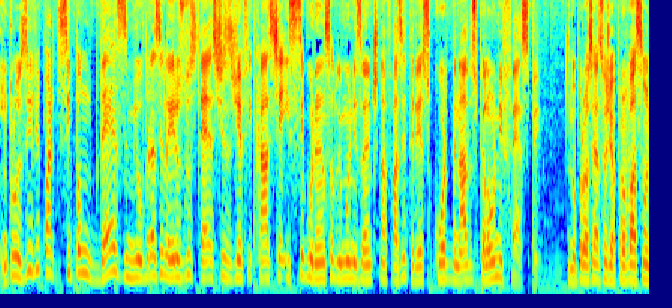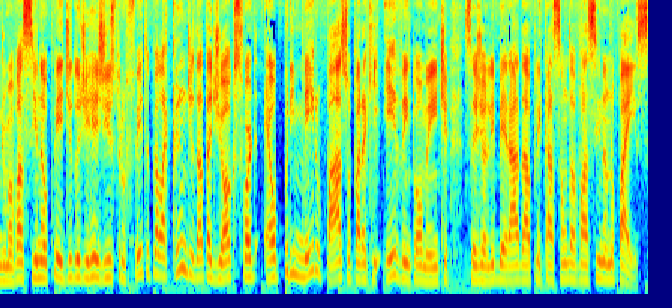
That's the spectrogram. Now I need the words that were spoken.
Inclusive, participam 10 mil brasileiros dos testes de eficácia e segurança do imunizante na fase 3, coordenados pela Unifesp. No processo de aprovação de uma vacina, o pedido de registro feito pela candidata de Oxford é o primeiro passo para que, eventualmente, seja liberada a aplicação da vacina no país,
